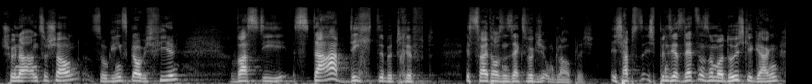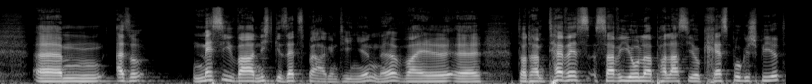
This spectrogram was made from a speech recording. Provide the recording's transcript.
schöner anzuschauen. So ging es, glaube ich, vielen. Was die Stardichte betrifft, ist 2006 wirklich unglaublich. Ich, hab's, ich bin jetzt letztens noch mal durchgegangen. Ähm, also Messi war nicht gesetzt bei Argentinien, ne, weil äh, dort haben Tevez, Saviola, Palacio, Crespo gespielt.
